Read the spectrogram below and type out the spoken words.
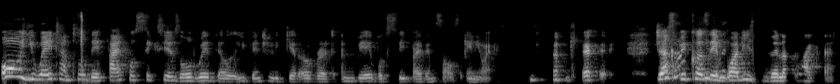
or you wait until they're five or six years old where they'll eventually get over it and be able to sleep by themselves anyway. okay. Just because their bodies develop like that.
